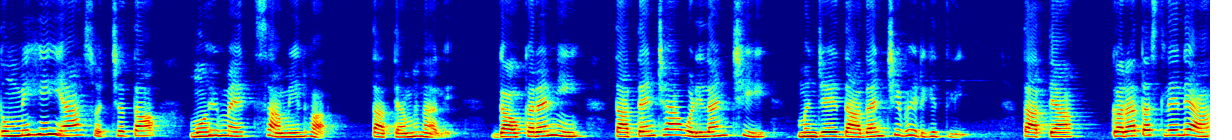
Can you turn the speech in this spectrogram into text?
तुम्हीही या स्वच्छता मोहिमेत सामील व्हा तात्या म्हणाले. गावकऱ्यांनी तात्यांच्या वडिलांची म्हणजे दादांची भेट घेतली. तात्या करत असलेल्या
